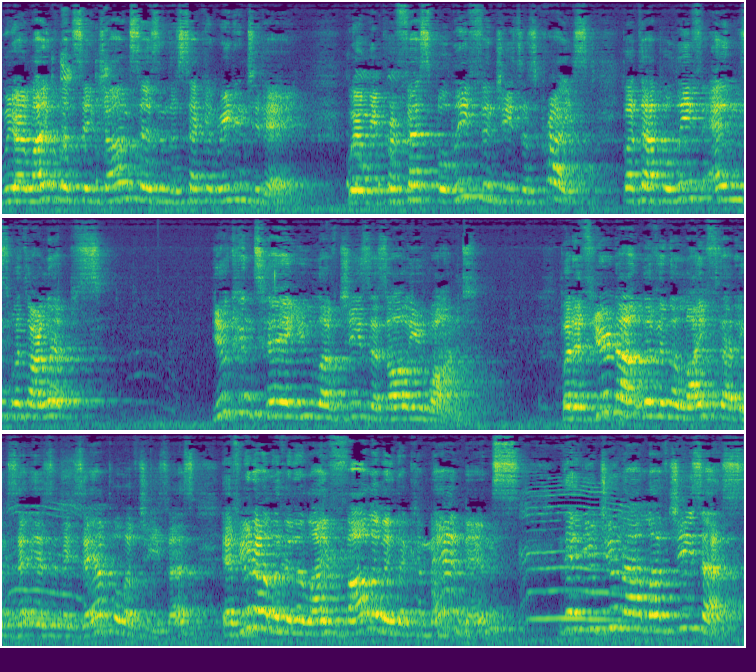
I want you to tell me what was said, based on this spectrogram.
We are like what St. John says in the second reading today where we profess belief in Jesus Christ, but that belief ends with our lips. You can say you love Jesus all you want. But if you're not living a life that is an example of Jesus, if you're not living a life following the commandments, then you do not love Jesus.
